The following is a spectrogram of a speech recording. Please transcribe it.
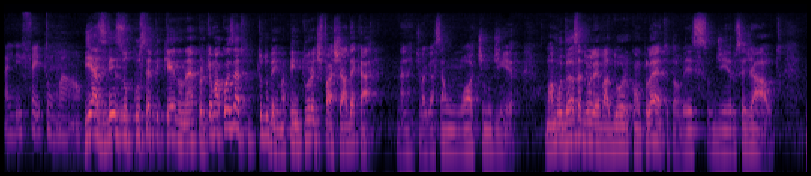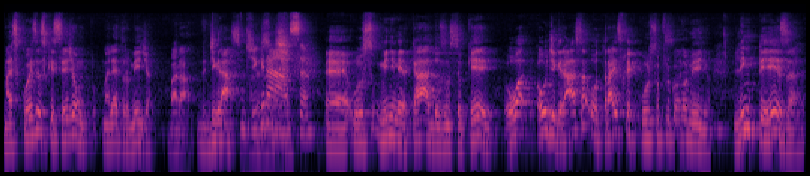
ali feito uma. E às vezes o custo é pequeno, né? Porque uma coisa, tudo bem, uma pintura de fachada é cara, né? A gente vai gastar um ótimo dinheiro. Uma mudança de um elevador completo, talvez o dinheiro seja alto. Mas coisas que sejam uma eletromídia, barato, de graça. De graça. É, os mini mercados, não sei o quê, ou, ou de graça ou traz recurso para o condomínio. Limpeza,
